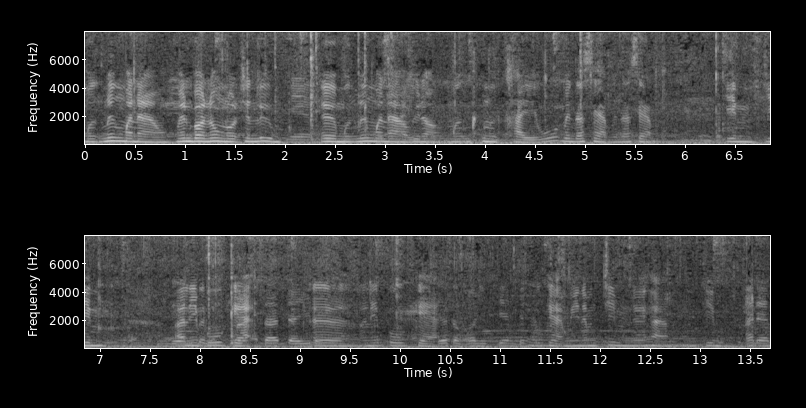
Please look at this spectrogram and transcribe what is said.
หมึกนึ่งมะนาวแม่นบอนุ่งโนดฉันลืมแม่นเออหมึกนึ่งมะนาวพี่น้องหมึกหมึกไข่อู้เป็นตาแสบเป็นตาแสบกินกิน อันนี้ปูแกะซาใจเอเด้อออันนี้ปูแกะเดี๋ยวต้องเอานี่เปลี่ยนเป็นปูแกะมีน้ำจิ้มด้วยค่ะน้ำจิ้มอะเดน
